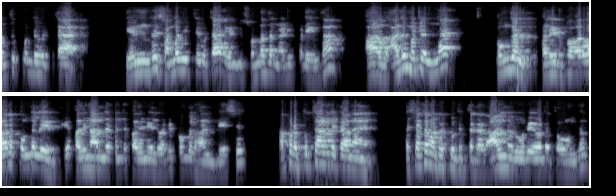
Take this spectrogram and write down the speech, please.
ஒத்துக்கொண்டு விட்டார் என்று சம்மதித்து விட்டார் என்று சொன்னதன் அடிப்படையில் தான் அது மட்டும் இல்ல பொங்கல் இப்ப வருவார பொங்கல் இருக்கு. பதினாலுல இருந்து பதினேழு வரை பொங்கல் ஹாலிடேஸ் அப்புறம் புத்தாண்டுக்கான சட்டமன்ற கூட்டத்தொடர் ஆளுநர் உரையோட துவங்கும்.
